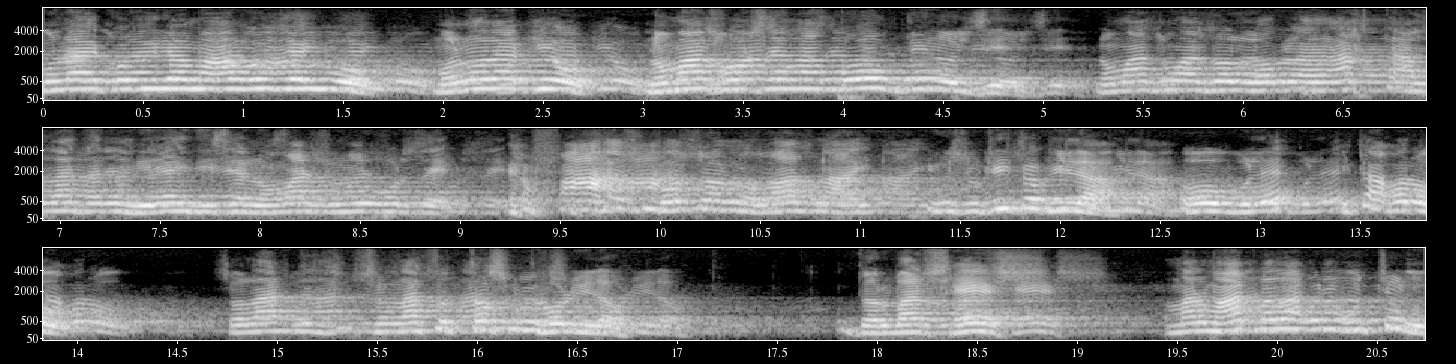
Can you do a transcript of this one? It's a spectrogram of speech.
গুনায় কবিরা মাফ হয়ে যাইব। মনে রাখিও, নমাজ পড়ছে না বহু দিন হয়েছে নমাজ নমাজর লোক লাগে আখটা আল্লাহ তারে ভিড়াই দিছে, নমাজ শুরু করছে পাঁচ বছর নমাজ নাই ছুটি তো গিলা ও বলে, এটা করো। চলার চলাতুর তসবি পড়িল দরবার শেষ। আমার মাঠ বালা করে বুঝছ নি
